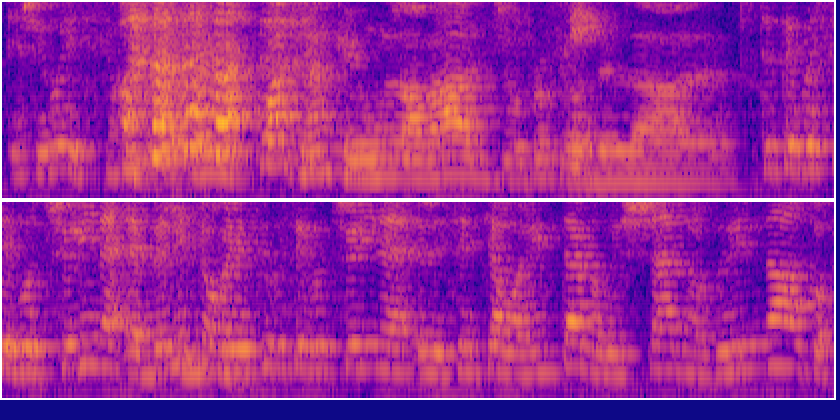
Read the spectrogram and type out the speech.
piacevolissimo. È quasi anche un lavaggio proprio Sì. della... Tutte queste goccioline, è bellissimo Sì, sì. perché tutte queste goccioline le sentiamo all'interno che scendono per il naso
